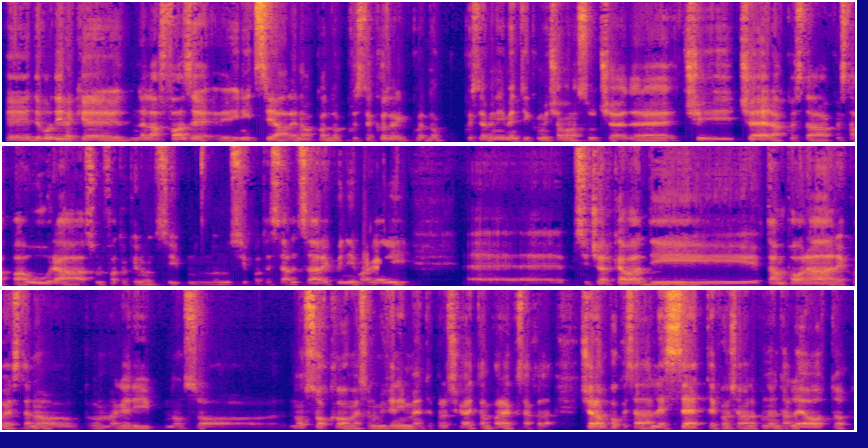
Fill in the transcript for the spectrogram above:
Eh, devo dire che nella fase iniziale, no, quando queste cose, quando questi avvenimenti cominciavano a succedere, ci, c'era questa, questa, paura sul fatto che non si, non si potesse alzare, quindi magari eh, si cercava di tamponare questa, no? Con magari non so, non so come, se non mi viene in mente, però cercava di tamponare questa cosa. C'era un po' questa alle 7, quando c'era l'appuntamento alle 8,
